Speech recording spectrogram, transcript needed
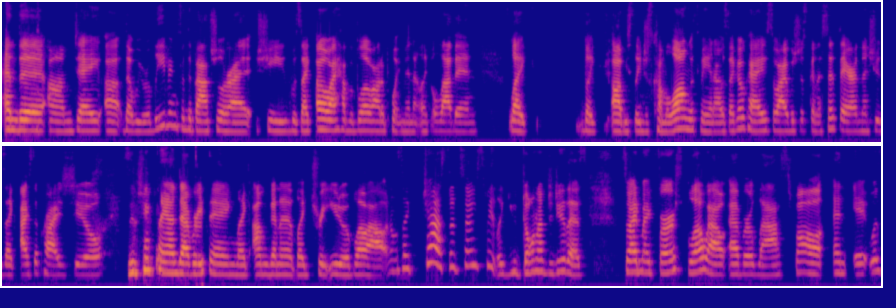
And the um, day uh, that we were leaving for the bachelorette she was like oh i have a blowout appointment at like 11 like like obviously just come along with me. And i was like okay. So i was just gonna sit there and then she was like i surprised you. Since you planned everything like i'm gonna like treat you to a blowout. And i was like jess that's so sweet. Like you don't have to do this. So i had my first blowout ever last fall and it was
